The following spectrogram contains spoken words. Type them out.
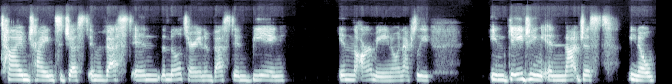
time trying to just invest in the military and invest in being in the army, you know, and actually engaging in not just, you know,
